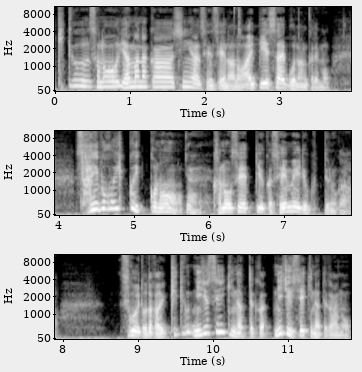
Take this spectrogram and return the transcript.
結局その山中伸也先生のあの iPS 細胞なんかでも細胞一個一個のはい。可能性っていうか生命力っていうのがすごいと。だから結局20世紀になってか21世紀になってからあの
